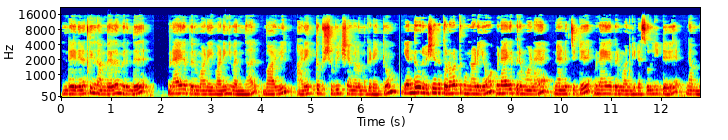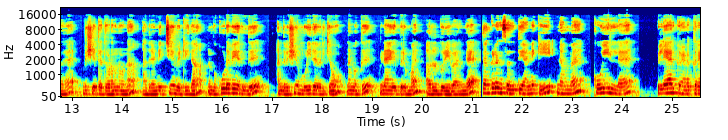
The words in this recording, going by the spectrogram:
இன்றைய தினத்தில் நாம் விரதம் இருந்து விநாயகர் பெருமானை வணங்கி வந்தால் வாழ்வில் அனைத்து சுபிக்ஷங்களும் கிடைக்கும். எந்த ஒரு விஷயத்தை தொடங்குறதுக்கு முன்னாடியும் விநாயகர் பெருமானை நினச்சிட்டு விநாயகர் பெருமான் கிட்ட சொல்லிட்டு நம்ம விஷயத்தை தொடங்கணும்னா அதில் நிச்சயம் வெற்றி தான். நம்ம கூடவே இருந்து அந்த விஷயம் முடிகிற வரைக்கும் நமக்கு விநாயகர் பெருமான் அருள் புரிவாருங்க. சங்கடக சதுர்த்தி அன்னைக்கு நம்ம கோயிலில் பிள்ளையாருக்கு நடக்கிற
